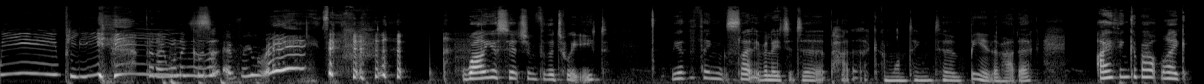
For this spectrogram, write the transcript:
me, please. But I want to go to every race. While you're searching for the tweet, the other thing slightly related to paddock and wanting to be in the paddock, I think about like,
